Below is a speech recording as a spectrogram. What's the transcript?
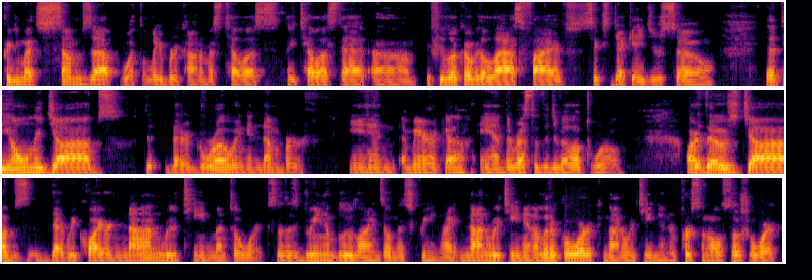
pretty much sums up what the labor economists tell us. They tell us that um, if you look over the last five, six decades or so, that the only jobs th that are growing in number in America and the rest of the developed world are those jobs that require non-routine mental work. So there's green and blue lines on the screen, right? Non-routine analytical work, non-routine interpersonal social work,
